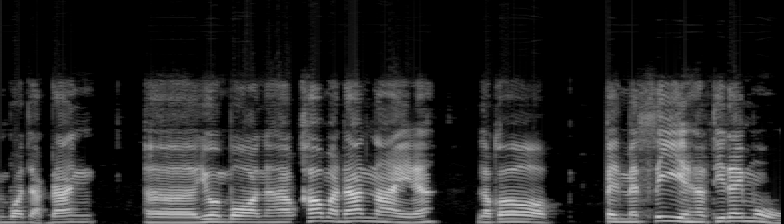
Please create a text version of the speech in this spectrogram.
นบอลจากด้านเอ่อโยนบอลนะครับ เข้ามาด้านในนะ แล้วก็เป็นเมสซี่นะครับที่ได้โมง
